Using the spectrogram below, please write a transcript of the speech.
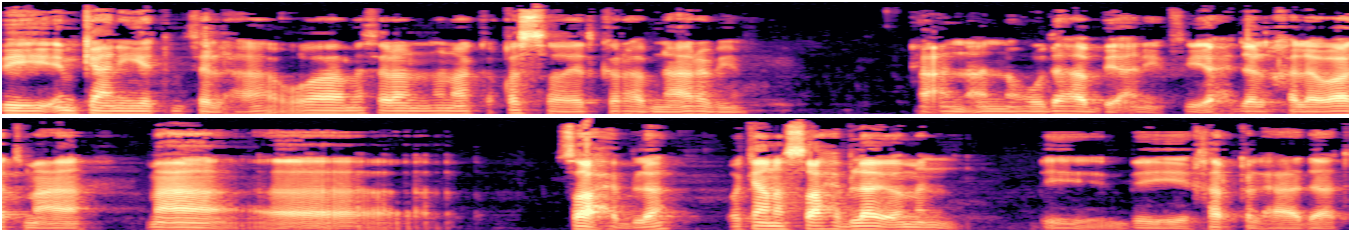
بإمكانية مثلها. ومثلا هناك قصة يذكرها ابن عربي عن أنه ذهب يعني في إحدى الخلوات مع مع آه، صاحب له. وكان الصاحب لا يؤمن بخرق العادات.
